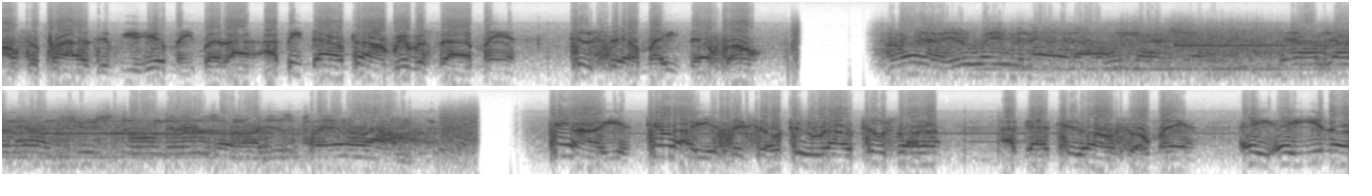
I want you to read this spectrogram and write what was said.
I'm surprised if you hear me, but I, I be downtown Riverside, man. Two cell mate, that's all. Oh, yeah, you're waving there now. We got you. Yeah, I'm down there in Tucson, Arizona, just playing around. Here are you. Here are you, 602 Route Tucson. I got you also, man. Hey, hey, you know,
